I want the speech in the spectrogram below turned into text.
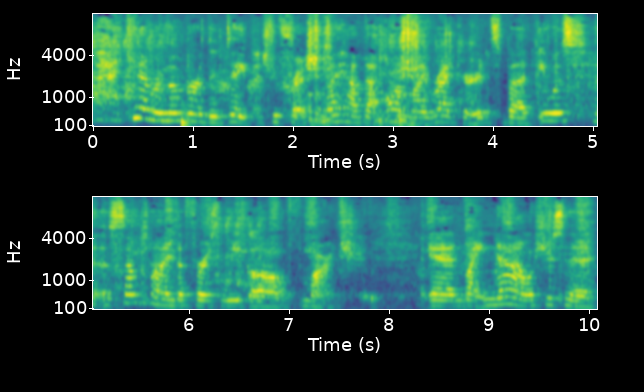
I can't remember the date that she freshened. I have that on my records, but it was sometime the first week of March. And by now, she said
